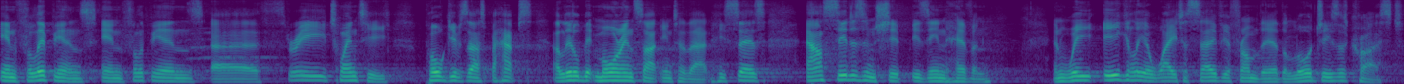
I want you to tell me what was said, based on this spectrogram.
in Philippians, in Philippians uh, 3:20, Paul gives us perhaps a little bit more insight into that. He says, "Our citizenship is in heaven, and we eagerly await a savior from there, the Lord Jesus Christ."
